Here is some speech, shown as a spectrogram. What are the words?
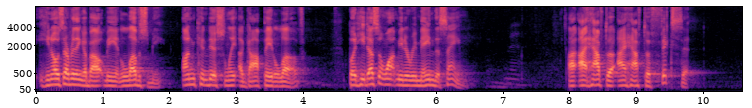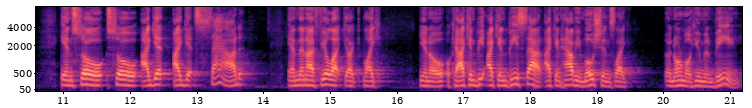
He knows everything about me and loves me unconditionally agape love but he doesn't want me to remain the same. I, have to, I have to fix it. And so, so I get, I get sad, and then I feel like, like, like, you know, okay, I can be, I can be sad. I can have emotions like a normal human being,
